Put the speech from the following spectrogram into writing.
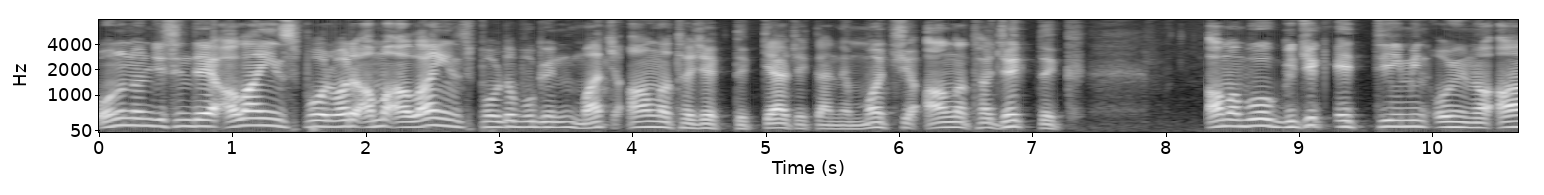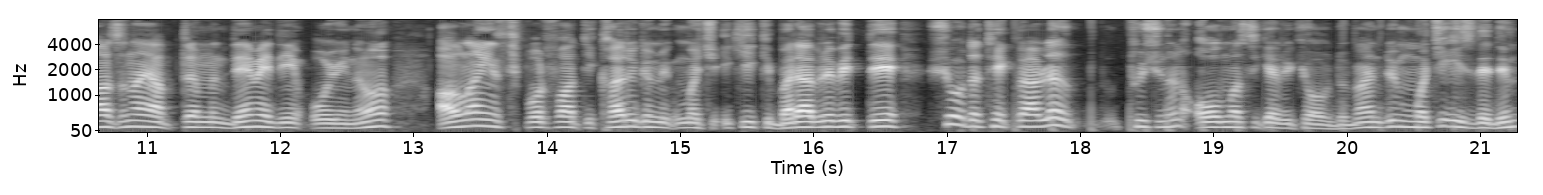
Onun öncesinde Alliance Spor var ama Alliance Spor'da bugün maç anlatacaktık. Gerçekten de maçı anlatacaktık. Ama bu gıcık ettiğimin oyunu, ağzına yaptığımın demediğim oyunu Alliance Spor Fatih Karagümrük maçı 2-2 beraber bitti. Şurada tekrarla tuşunun olması gerekiyordu. Ben dün maçı izledim.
